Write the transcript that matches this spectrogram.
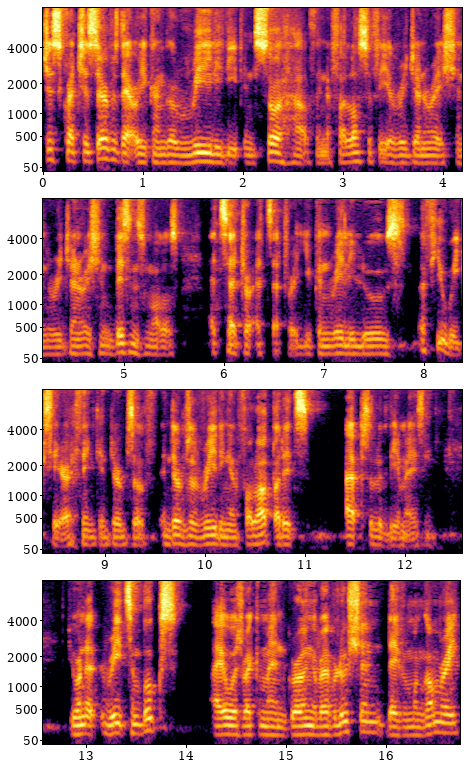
just scratch the surface there, or you can go really deep in soil health, in the philosophy of regeneration, the regeneration business models, etc., etc. You can really lose a few weeks here, I think, in terms of in terms of reading and follow up. But it's absolutely amazing. If you want to read some books, I always recommend Growing a Revolution, David Montgomery,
